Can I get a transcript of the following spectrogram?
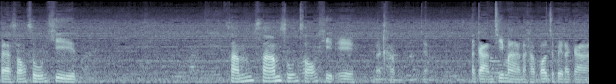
820ขีด3302ขีด A นะครับ อาการที่มานะครับก็จะเป็นอาการ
